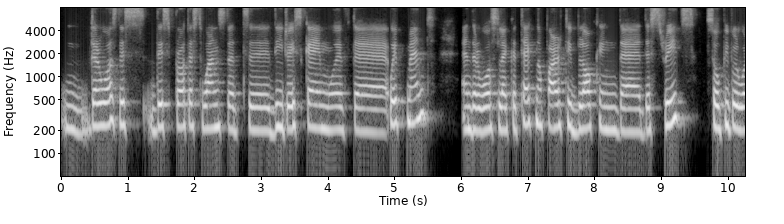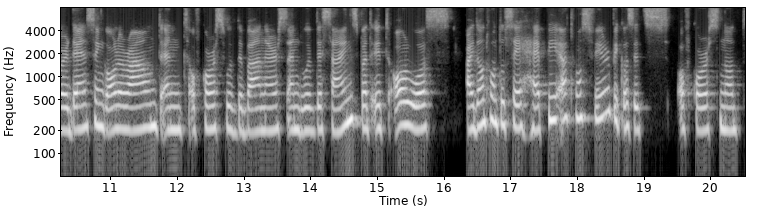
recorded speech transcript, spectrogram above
there was this this protest once that uh, DJs came with the equipment and there was like a techno party blocking the the streets so people were dancing all around and of course with the banners and with the signs but it all was i don't want to say happy atmosphere because it's of course not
